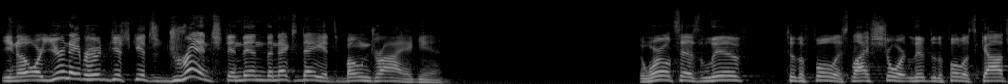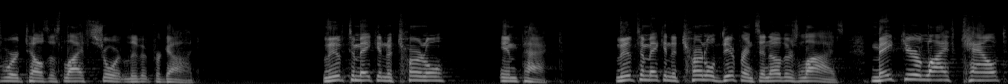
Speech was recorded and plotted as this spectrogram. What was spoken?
you know, or your neighborhood just gets drenched and then the next day it's bone dry again. The world says live to the fullest, life's short, live to the fullest. God's word tells us life's short, live it for God. Live to make an eternal impact. Live to make an eternal difference in others' lives. Make your life count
